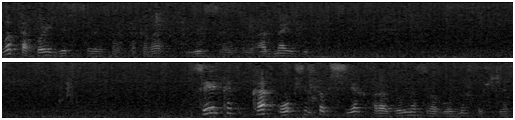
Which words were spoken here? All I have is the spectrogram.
Вот такой есть, э, такова есть э, одна из гипотез. Церковь как общество всех разумно свободных существ,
